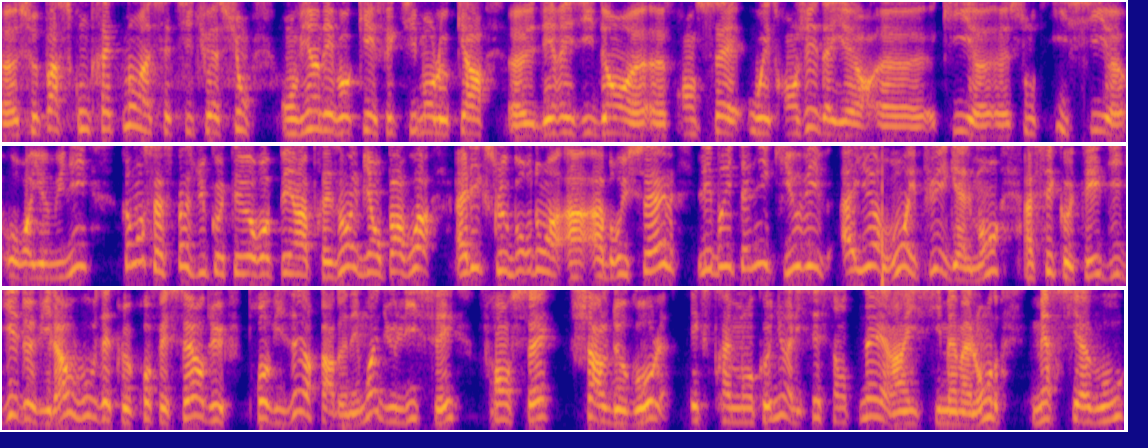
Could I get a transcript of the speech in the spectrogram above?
Euh, Se passe concrètement à cette situation. On vient d'évoquer effectivement le cas euh, des résidents euh, français ou étrangers d'ailleurs qui sont ici au Royaume-Uni. Comment ça se passe du côté européen à présent? Eh bien, on part voir Alix Le Bourdon à, à, Bruxelles. Les Britanniques qui vivent ailleurs vont et puis également à ses côtés Didier de Villa où vous êtes le professeur du proviseur, pardonnez-moi, du lycée français Charles de Gaulle, extrêmement connu, un lycée centenaire Hein, ici même à Londres. Merci à vous.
